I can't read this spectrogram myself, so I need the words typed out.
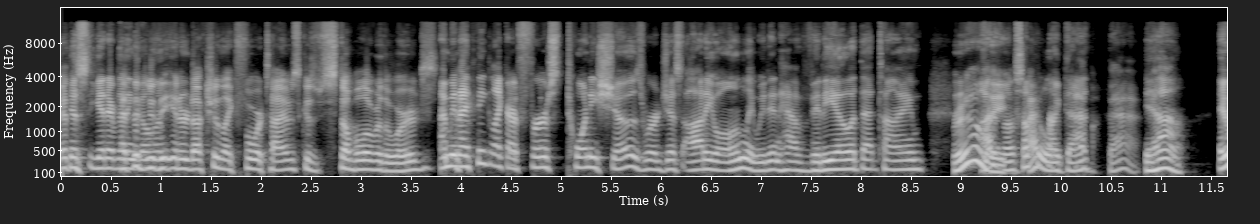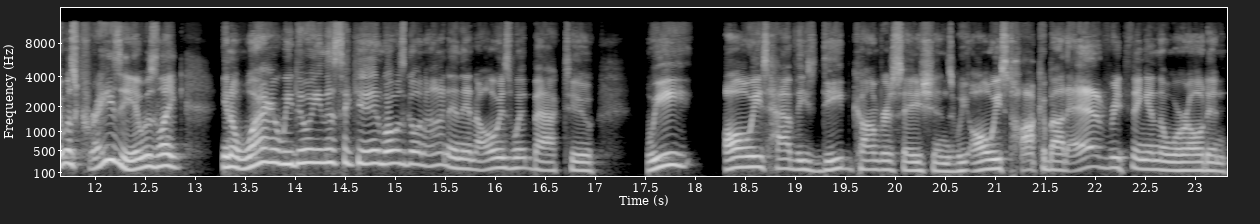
Had just to, get had everything to going. do the introduction like four times because stumble over the words. I mean, I think like our first twenty shows were just audio only. We didn't have video at that time. Really? know, something like that. That. Yeah. It was crazy. It was like, you know, why are we doing this again? What was going on? And then it always went back to we always have these deep conversations. We always talk about everything in the world and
